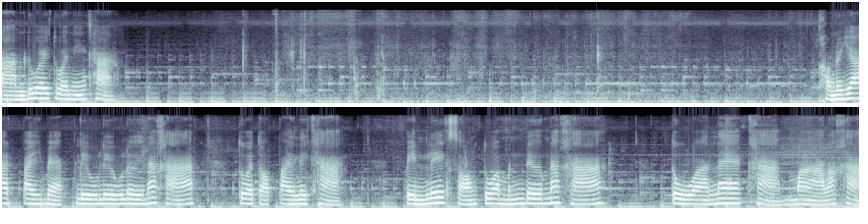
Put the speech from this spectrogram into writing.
ตามด้วยตัวนี้ค่ะ ขออนุญาตไปแบบเร็วๆเลยนะคะ ตัวต่อไปเลยค่ะ เป็นเลข 2 ตัวเหมือนเดิมนะคะ ตัวแรกค่ะมาแล้วค่ะ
